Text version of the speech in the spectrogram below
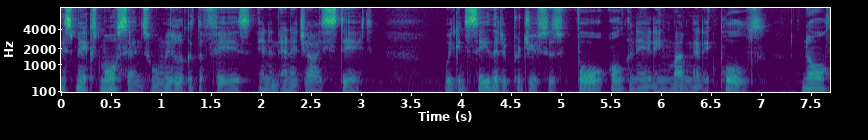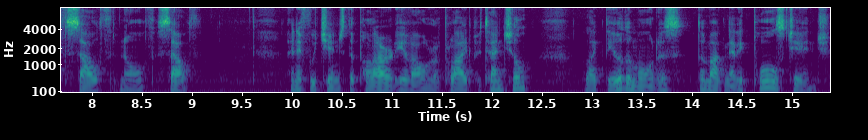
This makes more sense when we look at the phase in an energized state. We can see that it produces four alternating magnetic poles, north, south, north, south. And if we change the polarity of our applied potential, like the other motors, the magnetic poles change.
